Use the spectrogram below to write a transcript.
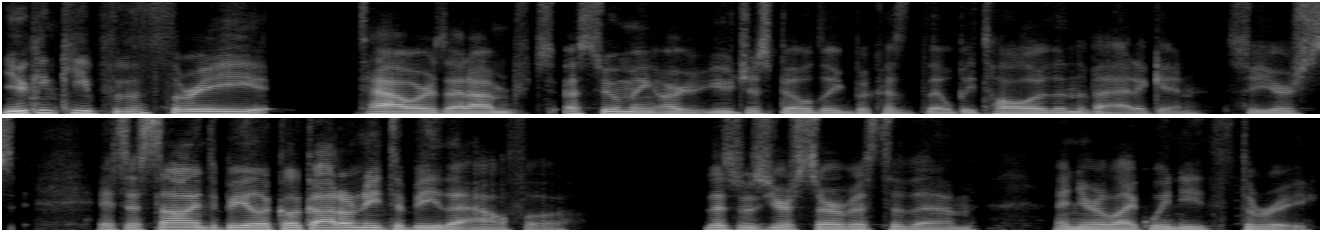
you can keep the three towers that I'm assuming are you just building because they'll be taller than the Vatican. So you're, it's assigned to be like, look, I don't need to be the alpha. This was your service to them, and you're like, we need three.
